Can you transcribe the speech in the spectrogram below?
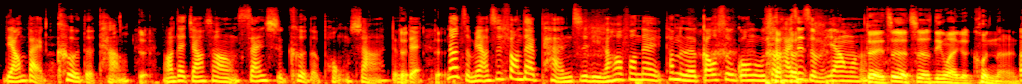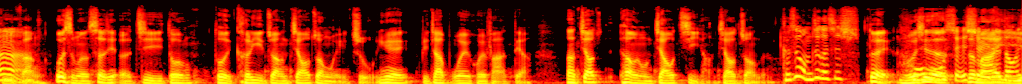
两百克的糖，对，然后再加上三十克的硼砂，对不对？对，对。那怎么样？是放在盘子里，然后放在他们的高速公路上，还是怎么样吗？对，这个这是另外一个困难的地方。嗯、为什么设计耳机都都以颗粒状、胶状为主？因为比较不会挥发掉。那胶它有种胶剂啊，胶状的。可是我们这个是对，我们现在这蚂蚁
